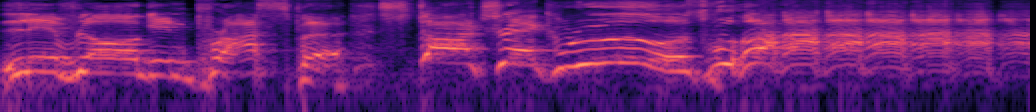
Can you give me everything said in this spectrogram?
Live long and prosper! Star Trek rules!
